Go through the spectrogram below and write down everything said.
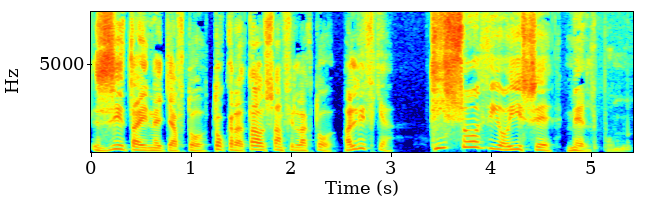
Ζήτα είναι και αυτό. Το κρατάω σαν φυλακτό. Αλήθεια. Τι σώδιο είσαι, μέλπο μου.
